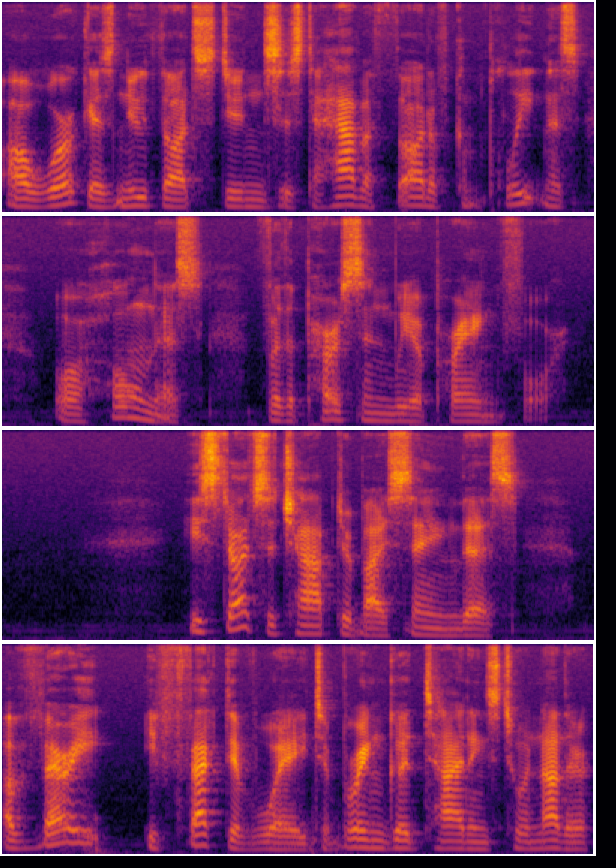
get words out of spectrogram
Our work as New Thought students is to have a thought of completeness or wholeness for the person we are praying for. He starts the chapter by saying this A very effective way to bring good tidings to another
